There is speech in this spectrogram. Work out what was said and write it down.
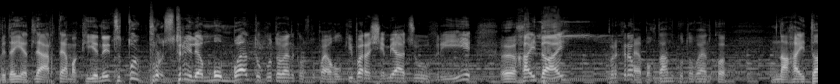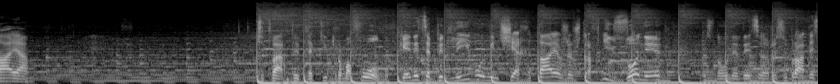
Віддає для Артема Кияницю. Той простріляє моменту. Кутовенко вступає голкіпера. Ще м'яч у грі. Е, Гайдай. Прикриває Богдан Кутовенко на Гайдая. Четвертий для Кітрома фол. Кинеться під ліву. Він ще хитає вже в штрафній зоні. Знову не вдається розібратись.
